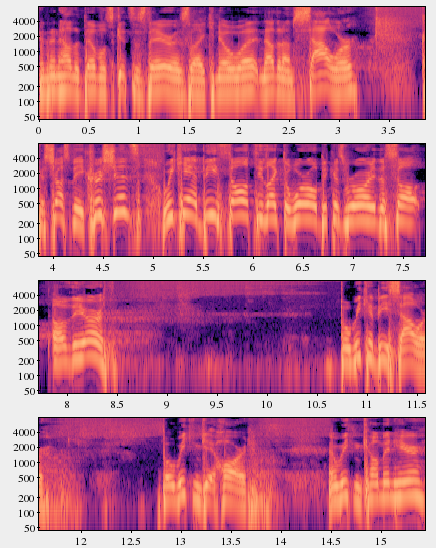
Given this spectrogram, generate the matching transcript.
And then how the devil gets us there is like, you know what? Now that I'm sour, because trust me, Christians, we can't be salty like the world because we're already the salt of the earth. But we can be sour. But we can get hard. And we can come in here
